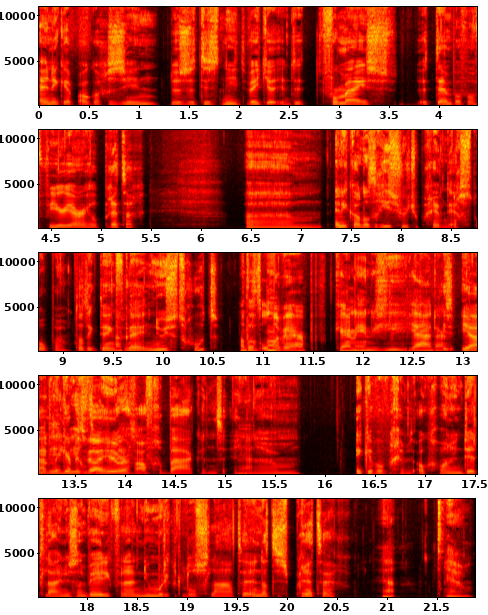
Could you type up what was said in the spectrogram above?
En ik heb ook een gezin. Dus het is niet. Weet je, dit- voor mij is het tempo van vier jaar heel prettig. Ehm, en ik kan dat research op een gegeven moment echt stoppen. Dat ik denk van nee, nu is het goed. Want dat onderwerp, kernenergie, ja, daar. Is- ja, ik heb het wel heel erg afgebakend. En Ja. ehm, ik heb op een gegeven moment ook gewoon een deadline. Dus dan weet ik van, nou, nu moet ik het loslaten. En dat is prettig. Ja. Ja.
